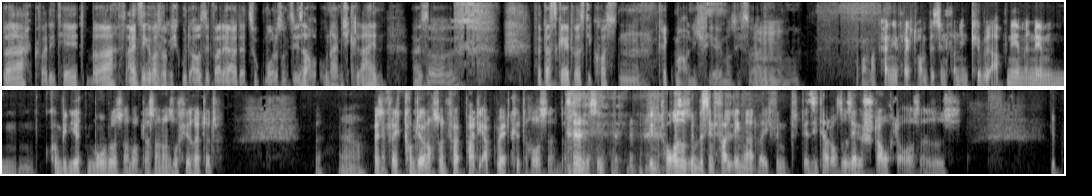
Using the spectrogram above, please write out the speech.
blah, Qualität, blah. Das Einzige, was wirklich gut aussieht, war der, der Zugmodus und sie ist auch unheimlich klein. Also für das Geld, was die kosten, kriegt man auch nicht viel, muss ich sagen. Mhm. Aber man kann hier vielleicht auch ein bisschen von den Kibbel abnehmen in dem kombinierten Modus, aber ob das auch noch so viel rettet. Ja, weiß nicht, vielleicht kommt ja auch noch so ein Third-Party-Upgrade-Kit raus, das ein bisschen den Torso so ein bisschen verlängert, weil ich finde, der sieht halt auch so sehr gestaucht aus. Also es gibt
